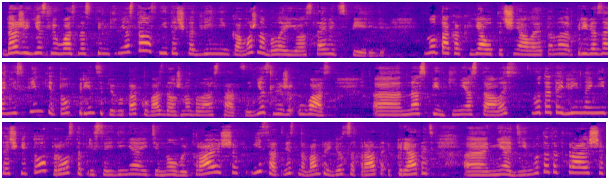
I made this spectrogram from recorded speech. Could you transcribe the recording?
Даже если у вас на спинке не осталась ниточка длинненькая, можно было ее оставить спереди. Но так как я уточняла это на привязании спинки, то в принципе вот так у вас должно было остаться. Если же у вас э, на спинке не осталось вот этой длинной ниточки, то просто присоединяете новый краешек и соответственно вам придется прятать э, не один вот этот краешек,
